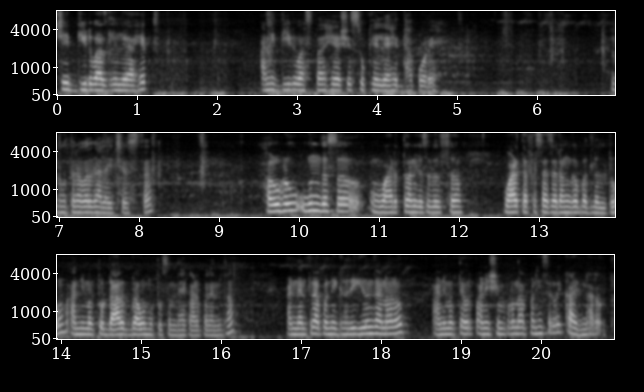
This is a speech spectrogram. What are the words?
चे दीड वाजलेले आहेत आणि दीड वाजता हे असे सुकलेले आहेत धापोडे. धोतरावर घालायचे असतात. हळूहळू ऊन जसं वाढतं आणि जसं जसं वाळता तसाचा रंग बदलतो आणि मग तो डार्क ब्राऊन होतो संध्याकाळपर्यंत. आणि नंतर आपण हे घरी घेऊन जाणार आहोत आणि मग त्यावर पाणी शिंपडून आपण हे सगळे काढणार आहोत.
